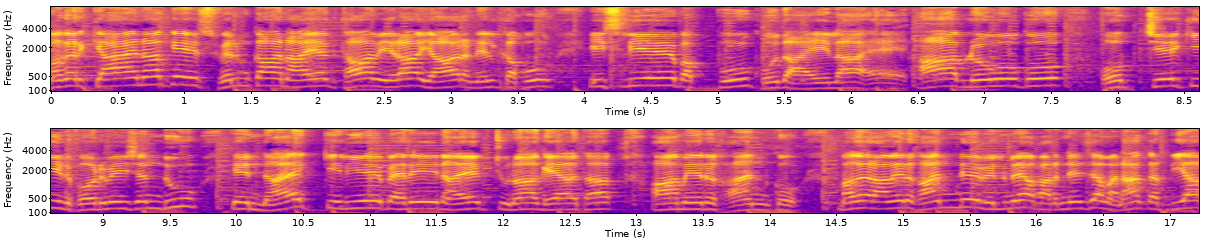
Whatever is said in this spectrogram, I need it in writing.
मगर क्या है ना कि इस फ़िल्म का नायक था मेरा यार अनिल कपूर इसलिए पप्पू खुद आयला है। आप लोगों को होपचे की इन्फॉर्मेशन दूँ कि नायक के लिए पहले नायक चुना गया था आमिर खान को। मगर आमिर खान ने फ़िल्में करने से मना कर दिया,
